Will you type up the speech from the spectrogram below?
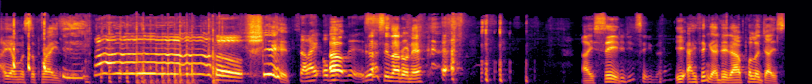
I am a surprise. Oh, Shit. shall I open Uh, did I say that on air? I see. Did you say that? I think I did. I apologize.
